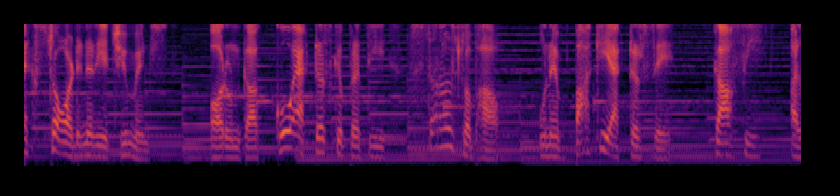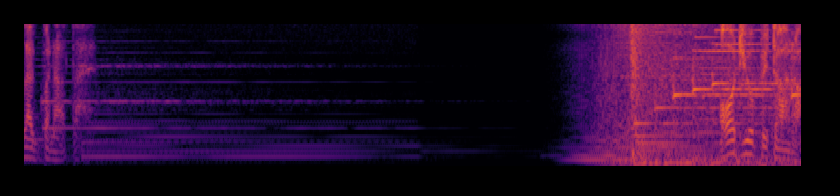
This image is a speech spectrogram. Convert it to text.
एक्स्ट्रा ऑर्डिनरी अचीवमेंट्स और उनका को एक्टर्स के प्रति सरल स्वभाव उन्हें बाकी एक्टर्स से काफ़ी अलग बनाता है। ऑडियो पिटारा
